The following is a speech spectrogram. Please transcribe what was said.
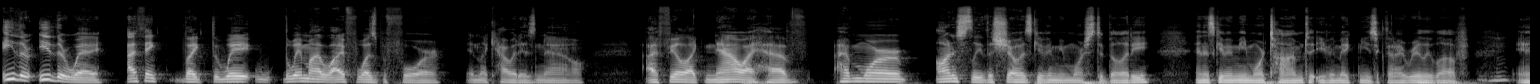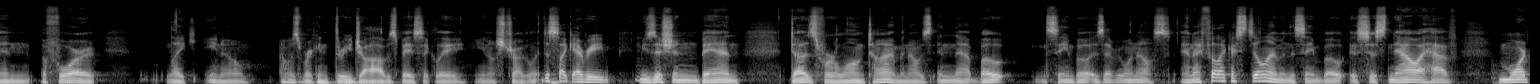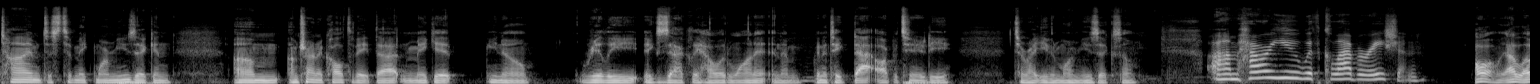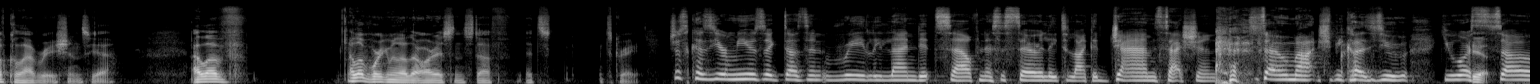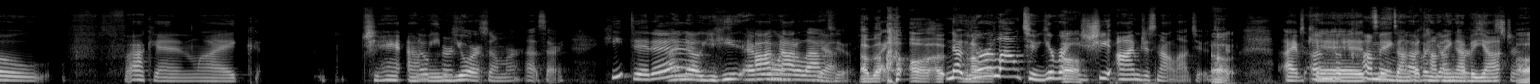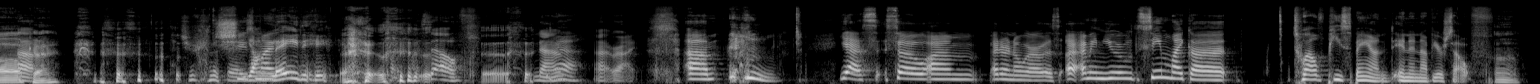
either either way. I think like the way the way my life was before and like how it is now. I feel like now I have I have more honestly the show has given me more stability and it's given me more time to even make music that I really love. And before like, you know, I was working three jobs basically, you know, struggling, just like every musician band does for a long time. And I was in that boat, the same boat as everyone else. And I feel like I still am in the same boat. It's just now I have more time just to make more music. And um, I'm trying to cultivate that and make it, you know, really exactly how I'd want it. And I'm going to take that opportunity to write even more music. So, Um, how are you with collaboration? oh, I love collaborations. Yeah. I love, I love working with other artists and stuff. It's, it's great. Just because your music doesn't really lend itself necessarily to like a jam session so much because you you are Yeah. so fucking like jam. I No mean, cursing, you're. Summer. Oh, sorry. He did it. I know you. He. I'm not allowed yeah. to. I'm not- oh, uh, No, I'm- you're allowed to. You're right. Oh. She. I'm just not allowed to. Oh. I have kids. Unbecoming, it's unbecoming of a younger young. sister. Oh, okay. You're gonna say She's young my- lady. like myself. No. Yeah. All right. Um, yes. So um, I don't know where I was. I I mean, you seem like a twelve-piece band in and of yourself. N-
